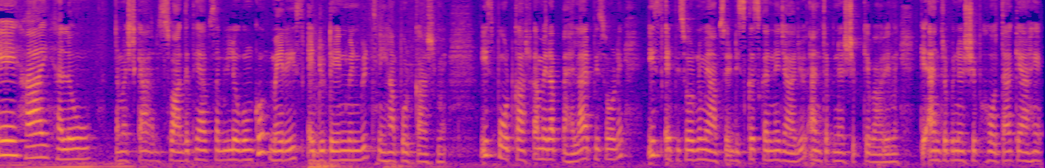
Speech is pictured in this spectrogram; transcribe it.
हे हाय हेलो नमस्कार, स्वागत है आप सभी लोगों को मेरे इस एंटरटेनमेंट विद स्नेहा पॉडकास्ट में। इस पॉडकास्ट का मेरा पहला एपिसोड है। इस एपिसोड में मैं आपसे डिस्कस करने जा रही हूँ एंटरप्रेन्योरशिप के बारे में, कि एंटरप्रेन्योरशिप होता क्या है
